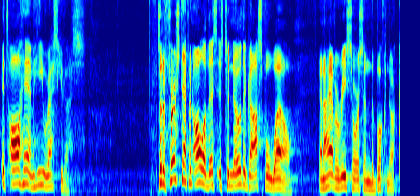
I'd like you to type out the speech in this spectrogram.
it's all Him. He rescued us. So, the first step in all of this is to know the gospel well. And I have a resource in the Book Nook.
